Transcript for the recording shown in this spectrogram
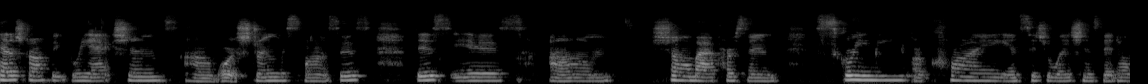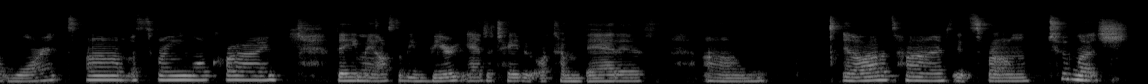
Catastrophic reactions um, or extreme responses. This is um, shown by a person screaming or crying in situations that don't warrant um, a scream or cry. They may also be very agitated or combative. Um, and a lot of times it's from too much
